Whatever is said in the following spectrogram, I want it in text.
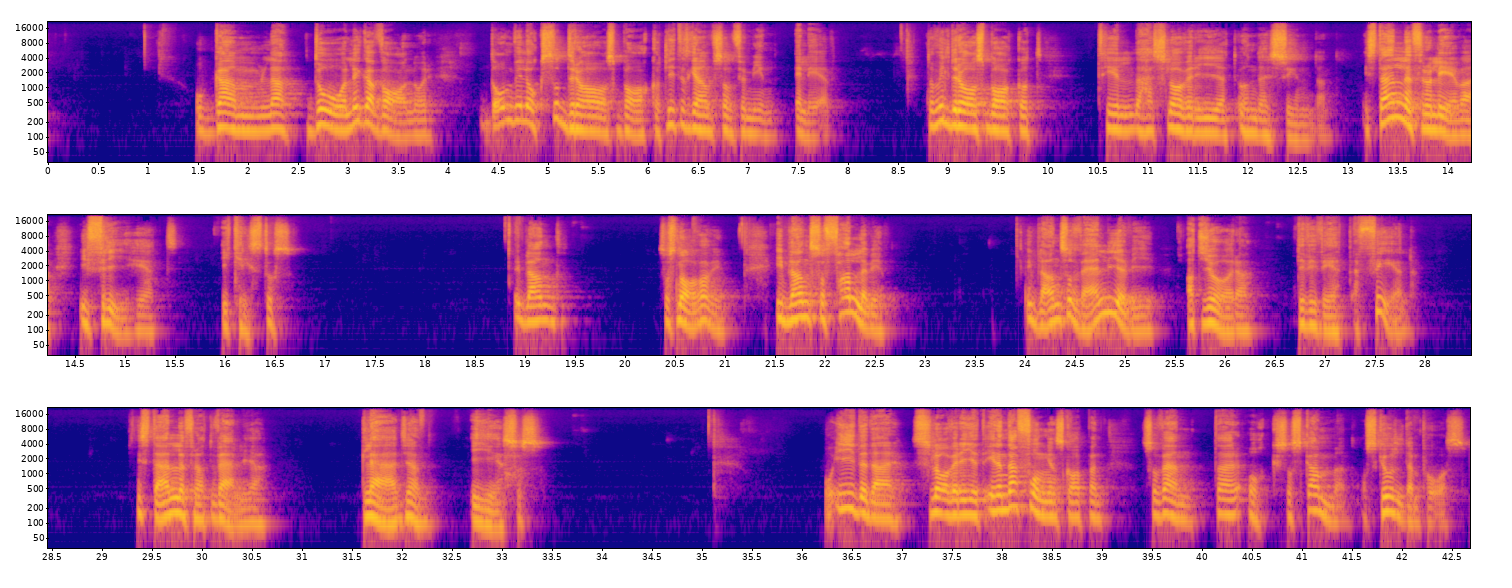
Och gamla, dåliga vanor, de vill också dra oss bakåt, lite grann som för min elev. De vill dra oss bakåt till det här slaveriet under synden. Istället för att leva i frihet i Kristus. Ibland så snavar vi. Ibland så faller vi. Ibland så väljer vi att göra det vi vet är fel. Istället för att välja glädjen i Jesus. Och i det där slaveriet, i den där fångenskapen, så väntar också skammen och skulden på oss.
